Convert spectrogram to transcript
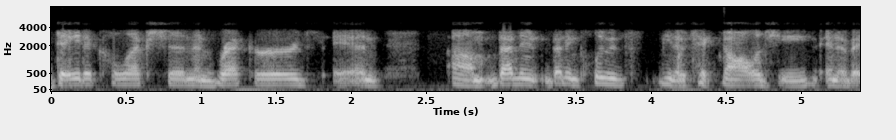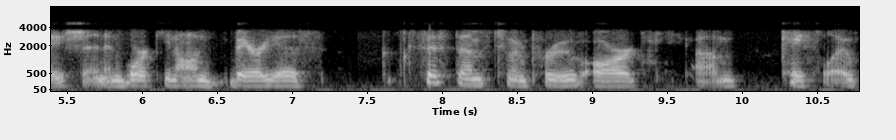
data collection and records, and um, that in, that includes you know technology innovation and working on various systems to improve our um, caseload.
